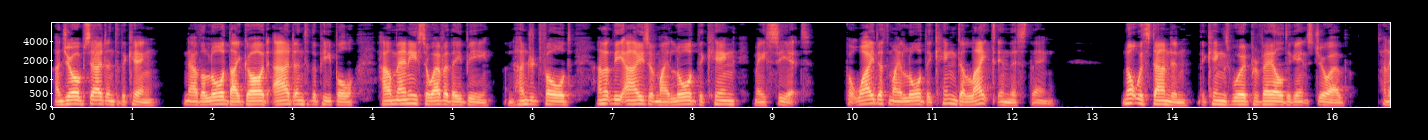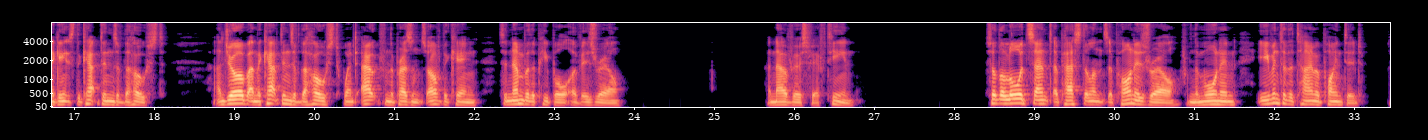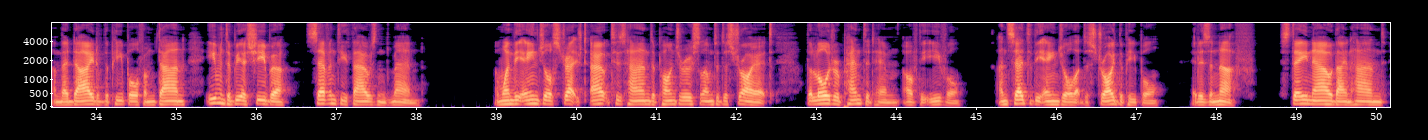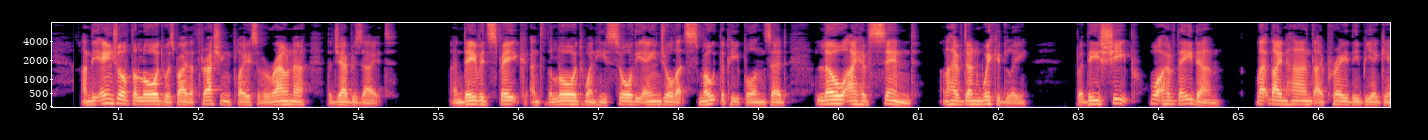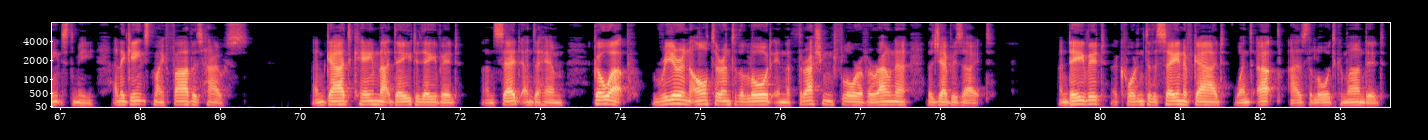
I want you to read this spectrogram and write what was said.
And Joab said unto the king, Now the Lord thy God add unto the people how many soever they be, an hundredfold, and that the eyes of my lord the king may see it. But why doth my lord the king delight in this thing? Notwithstanding, the king's word prevailed against Joab, and against the captains of the host. And Joab and the captains of the host went out from the presence of the king to number the people of Israel. And now, verse 15. So the Lord sent a pestilence upon Israel from the morning even to the time appointed, and there died of the people from Dan even to Beersheba seventy thousand men. And when the angel stretched out his hand upon Jerusalem to destroy it, the Lord repented him of the evil, and said to the angel that destroyed the people, It is enough. Stay now thine hand. And the angel of the Lord was by the threshing place of Araunah the Jebusite. And David spake unto the Lord when he saw the angel that smote the people, and said, Lo, I have sinned, and I have done wickedly. But these sheep, what have they done? Let thine hand, I pray thee, be against me, and against my father's house. And Gad came that day to David, and said unto him, Go up, rear an altar unto the Lord in the threshing floor of Araunah the Jebusite. And David, according to the saying of Gad, went up as the Lord commanded.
